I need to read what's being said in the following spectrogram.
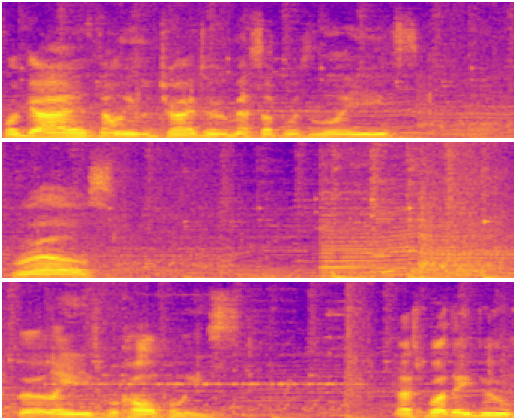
For guys, don't even try to mess up with the ladies or else the ladies will call police. That's what they do.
